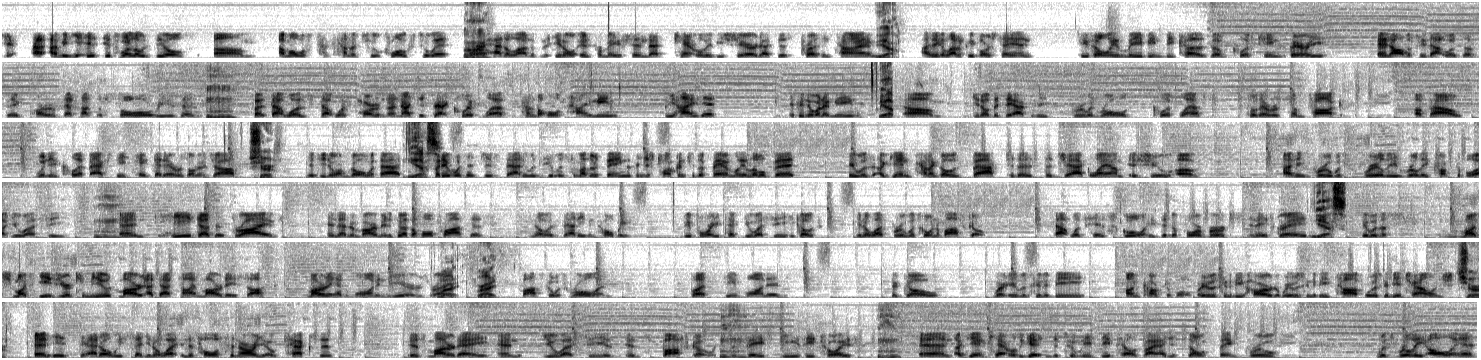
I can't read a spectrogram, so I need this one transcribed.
Yeah, I, I mean, it, it's one of those deals. Um, I'm almost kind of too close to it, where I Uh-huh. had a lot of you know information that can't really be shared at this present time. Yeah. I think a lot of people are saying he's only leaving because of Cliff Kingsbury, and obviously that was a big part of. That's not the sole reason, Mhm. but that was that was part of that. Not just that Cliff left, kind of the whole timing behind it. If you know what I mean. Yep. Um, you know, the day after the Bru enrolled, Cliff left, so there was some talk about when did Cliff actually take that Arizona job Sure. if you know where I'm going with that. Yes. But it wasn't just that. It was it was some other things and just talking to the family a little bit. It was again kind of goes back to the the Jack Lamb issue of I think Bru was really really comfortable at USC Mm-hmm. and he doesn't thrive in that environment. And throughout the whole process, you know, his dad even told me before he picked USC, he goes, you know what, Bru was going to Bosco. That was his school. He did the four verts in eighth grade. Yes. It was a much, much easier commute. Mar- at that time, Mater Dei sucked. Mater Dei hadn't won in years, right? Right. Right. Bosco was rolling, but he wanted to go where it was going to be uncomfortable, where it was going to be harder, where it was going to be tough, where it was going to be a challenge. Sure. And his dad always said, you know what? In this whole scenario, Texas is Mater Dei and USC is, is Bosco. It's a mm-hmm. safe, easy choice. Mm-hmm. And again, can't really get into too many details, but I just don't think Bru was really all in.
